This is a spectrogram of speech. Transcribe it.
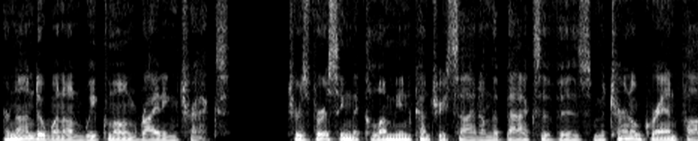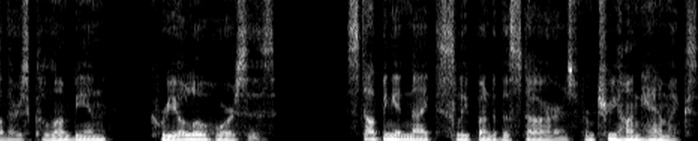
Hernando went on week long riding treks, traversing the Colombian countryside on the backs of his maternal grandfather's Colombian Criollo horses, stopping at night to sleep under the stars from tree hung hammocks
